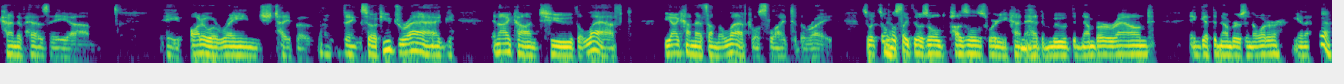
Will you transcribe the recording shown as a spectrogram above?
kind of has a um, a auto arrange type of thing. So if you drag an icon to the left, the icon that's on the left will slide to the right. So it's Yeah. almost like those old puzzles where you kind of had to move the number around and get the numbers in order, you know. Yeah.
